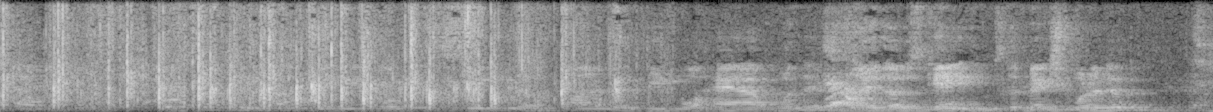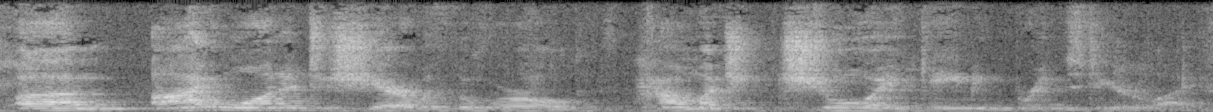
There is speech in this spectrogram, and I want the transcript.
people have when they yeah. play those games that makes you want to do it? Um, I wanted to share with the world how much joy gaming brings to your life.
